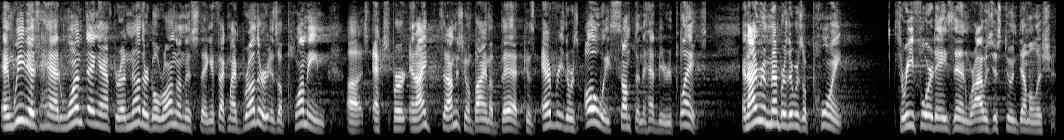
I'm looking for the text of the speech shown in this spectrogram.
And we just had one thing after another go wrong on this thing. In fact, my brother is a plumbing uh, expert, and I said, I'm just going to buy him a bed because every there was always something that had to be replaced. And I remember there was a point, three, four days in, where I was just doing demolition.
